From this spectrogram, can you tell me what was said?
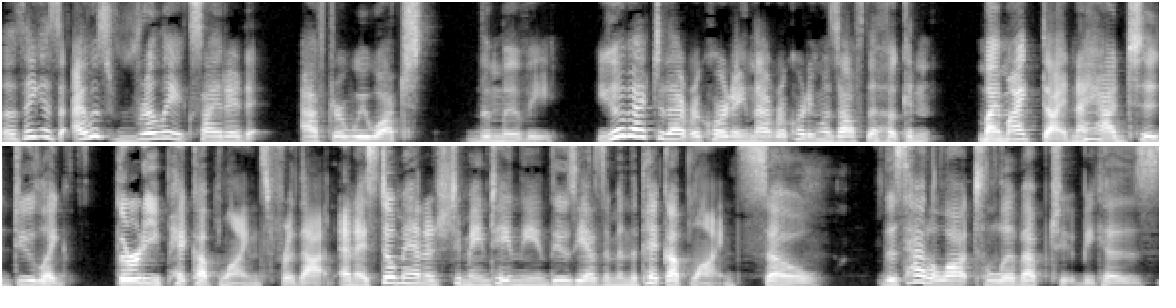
The thing is, I was really excited after we watched the movie. You go back to that recording, that recording was off the hook and my mic died and I had to do like 30 pickup lines for that. And I still managed to maintain the enthusiasm in the pickup lines. So this had a lot to live up to because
